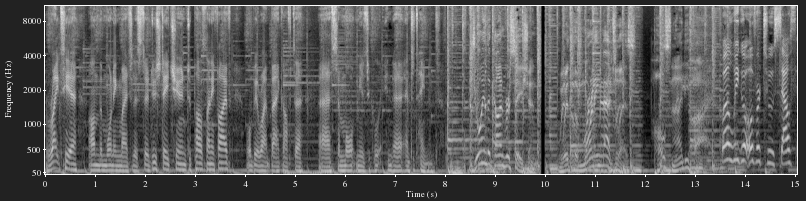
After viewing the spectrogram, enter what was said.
right here on the Morning Majlis. So do stay tuned to Pulse 95. We'll be right back after uh, some more musical in, uh, entertainment. Join the conversation with the Morning Majlis, Pulse 95. Well, we go over to South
